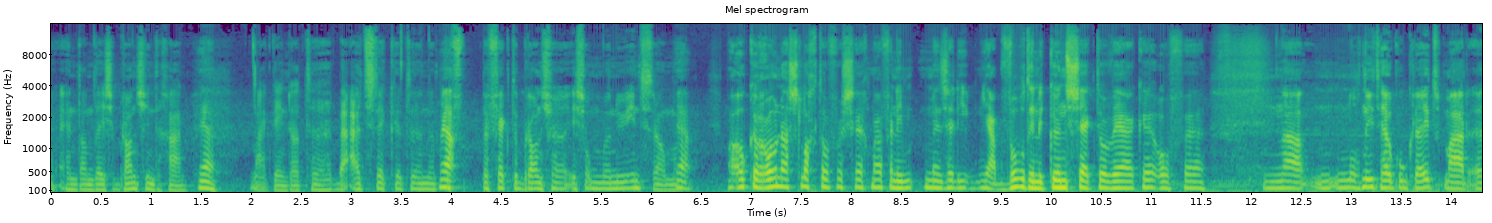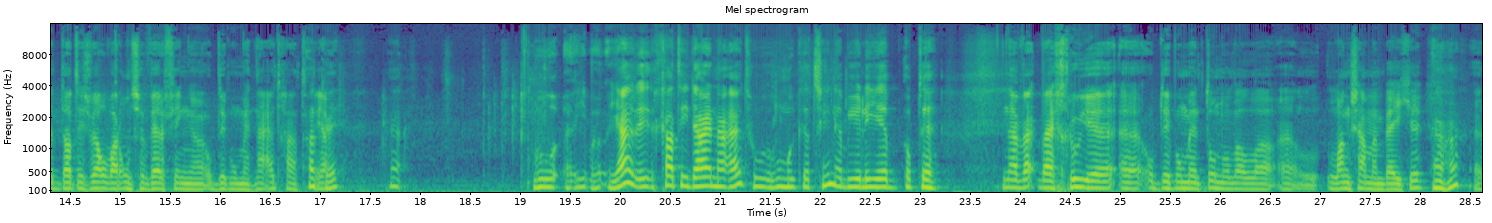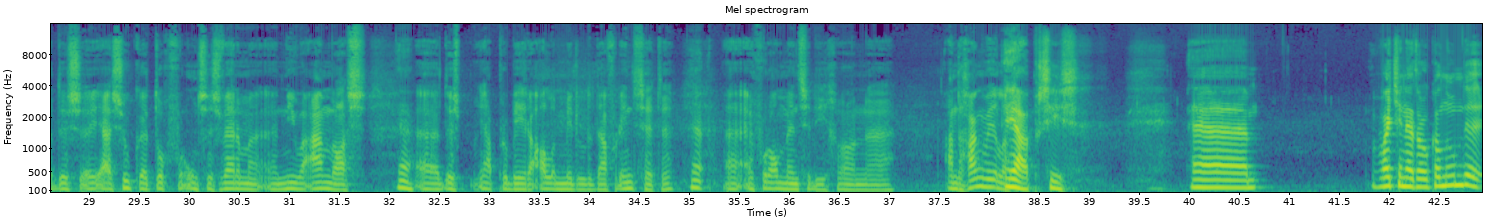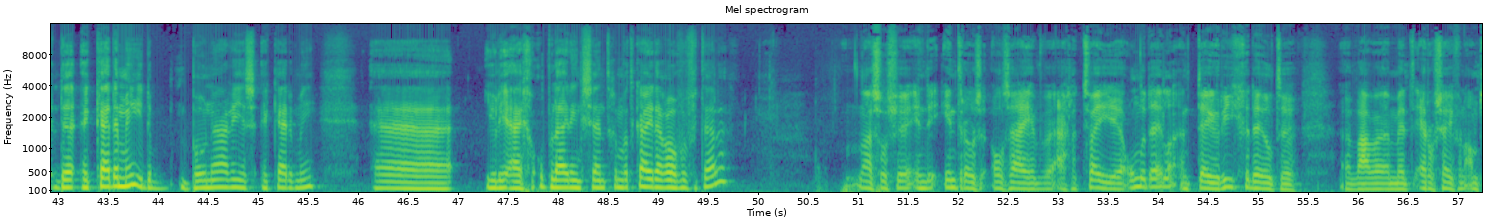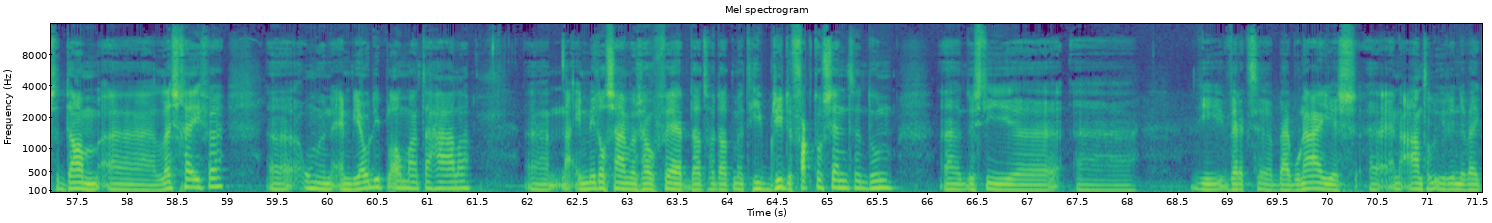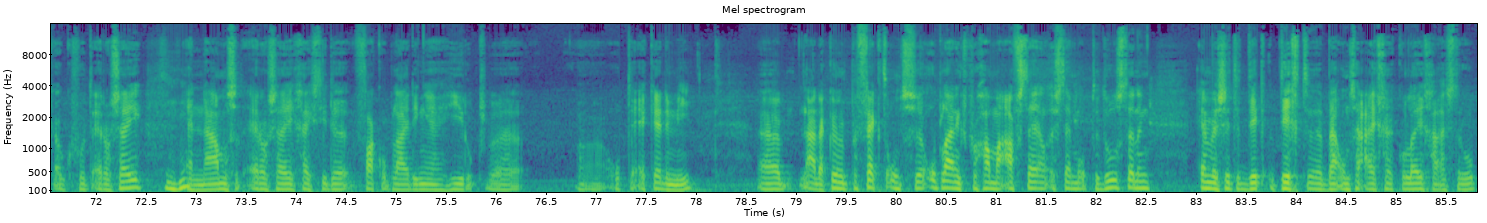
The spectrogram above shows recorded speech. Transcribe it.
en dan deze branche in te gaan. Ja. Nou, ik denk dat bij uitstek het een ja. perfecte branche is om nu in te stromen. Ja. Maar ook corona-slachtoffers, zeg maar, van die mensen die ja, bijvoorbeeld in de kunstsector werken of... Nou, nog niet heel concreet, maar uh, dat is wel waar onze werving uh, op dit moment naar uitgaat. Oké. Okay. Ja. Ja. Hoe, uh, ja, gaat hij daar naar uit? Hoe, hoe, moet ik dat zien? Hebben jullie op de Nou, wij, wij groeien uh, op dit moment toch nog wel uh, langzaam een beetje. Uh-huh. dus ja, zoeken toch voor onze zwermen een nieuwe aanwas. Ja. dus ja, proberen alle middelen daarvoor in te zetten. Ja. en vooral mensen die gewoon aan de gang willen. Ja, precies. Wat je net ook al noemde, de Academy, de Bonarius Academy. jullie eigen opleidingscentrum. Wat kan je daarover vertellen? Nou, zoals je in de intro al zei, hebben we eigenlijk twee uh, onderdelen. Een theoriegedeelte uh, waar we met ROC van Amsterdam lesgeven om een mbo-diploma te halen. nou, inmiddels zijn we zover dat we dat met hybride vakdocenten doen. dus die, die werkt bij Bonarius een aantal uren in de week ook voor het ROC. Mhm. En namens het ROC geeft hij de vakopleidingen hier op, op de Academy. Nou, daar kunnen we perfect ons opleidingsprogramma afstemmen op de doelstelling. En we zitten dik, dicht bij onze eigen collega's erop.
